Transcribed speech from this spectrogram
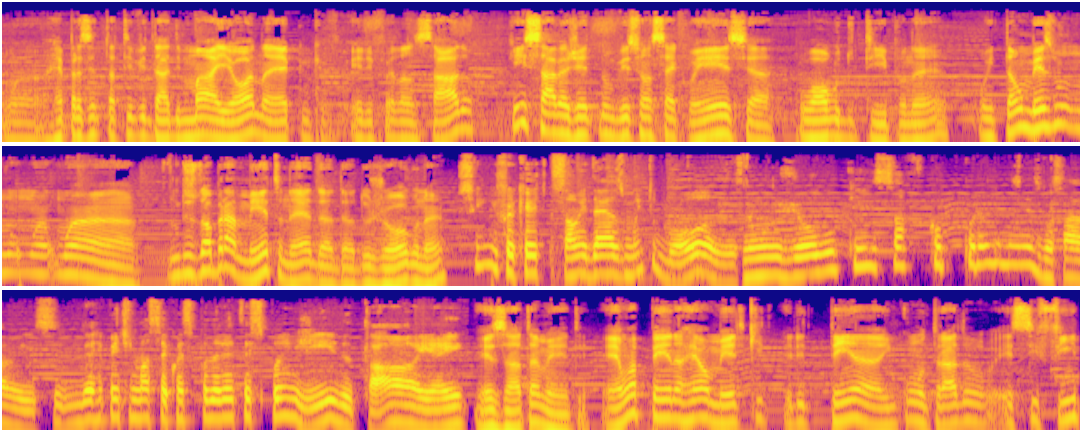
uma representatividade maior na época em que ele foi lançado. Quem sabe a gente não visse uma sequência ou algo do tipo, né? Ou então mesmo uma, uma- um desdobramento, né, do, do, do jogo, né? Sim, porque são ideias muito boas num jogo que só ficou por ele mesmo, sabe? Se, de repente numa sequência poderia ter expandido e tal, e aí Exatamente. É uma pena realmente que ele tenha encontrado esse fim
